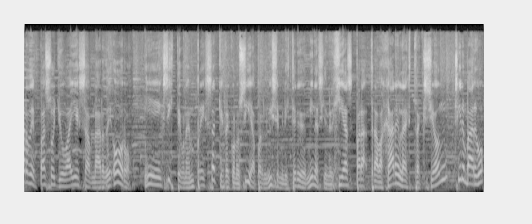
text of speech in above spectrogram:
Hablar de Paso Yobay es hablar de oro. Y existe una empresa que es reconocida por el Viceministerio de Minas y Energías para trabajar en la extracción. Sin embargo,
